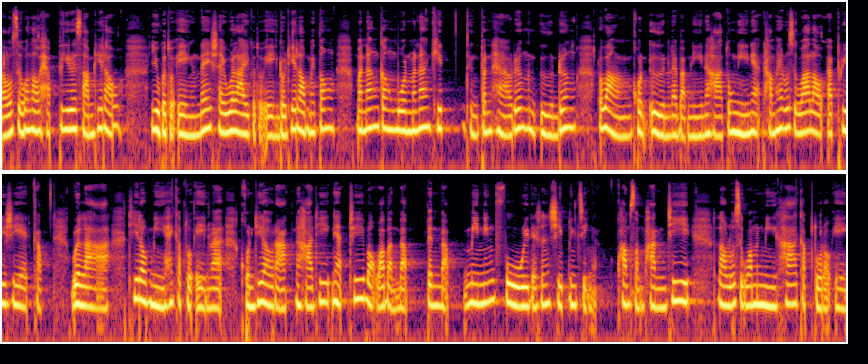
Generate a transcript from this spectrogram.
เรารู้สึกว่าเราแฮปปี้ด้วยซ้ำที่เราอยู่กับตัวเอง ได้ใช้เวลาอยู่กับตัวเอง โดยที่เราไม่ต้องมานั่งกังวลมานั่งคิด ถึงปัญหาเรื่องอื่น ๆ เรื่องระหว่างคนอื่นอะไรแบบนี้นะคะ ตรงนี้เนี่ยทำให้รู้สึกว่าเรา appreciate กับเวลาที่เรามีให้กับตัวเองและคนที่เรารักนะคะ ที่เนี่ยที่บอกว่าแบบแบบเป็นแบบ meaningful relationship จริงๆอะ ความสัมพันธ์ที่เรารู้สึกว่ามันมีค่ากับตัวเราเอง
